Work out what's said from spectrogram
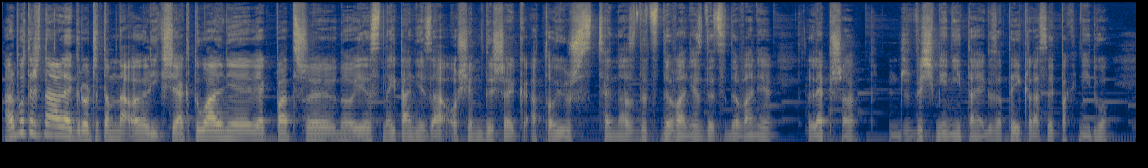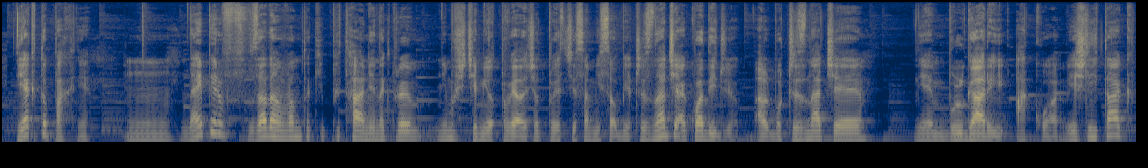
albo też na Allegro czy tam na OLX-ie. Aktualnie, jak patrzę, no jest najtaniej za 8 dyszek, a to już cena zdecydowanie, zdecydowanie lepsza, wyśmienita jak za tej klasy pachnidło. Jak to pachnie? Mm, najpierw zadam wam takie pytanie, na które nie musicie mi odpowiadać, odpowiedzcie sami sobie. Czy znacie Aquadigio? Albo czy znacie, nie wiem, Bulgarii Aqua? Jeśli tak,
